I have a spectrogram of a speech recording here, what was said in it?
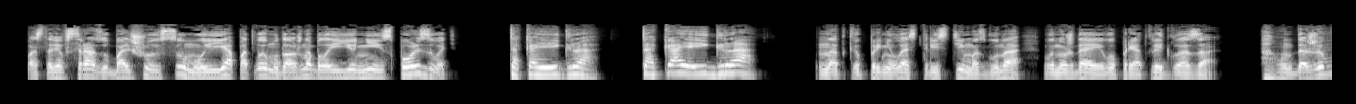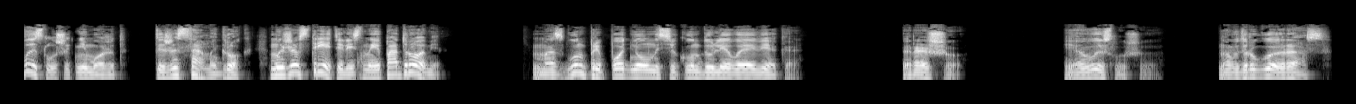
поставив сразу большую сумму, и я, по-твоему, должна была ее не использовать? Такая игра! Такая игра! Надка принялась трясти мозгуна, вынуждая его приоткрыть глаза. А он даже выслушать не может. Ты же сам игрок. Мы же встретились на ипподроме. Мозгун приподнял на секунду левое веко. Хорошо. Я выслушаю. Но в другой раз.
